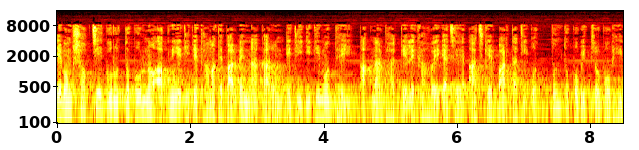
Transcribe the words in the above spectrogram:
এবং সবচেয়ে গুরুত্বপূর্ণ, আপনি এটিকে থামাতে পারবেন না, কারণ এটি ইতিমধ্যেই আপনার ভাগ্যে লেখা হয়ে গেছে, আজকের বার্তাটি অত্যন্ত পবিত্র, গভীর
